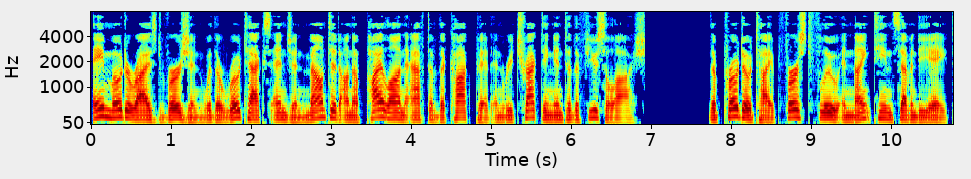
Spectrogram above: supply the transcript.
A motorized version with a Rotax engine mounted on a pylon aft of the cockpit and retracting into the fuselage. The prototype first flew in 1978.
